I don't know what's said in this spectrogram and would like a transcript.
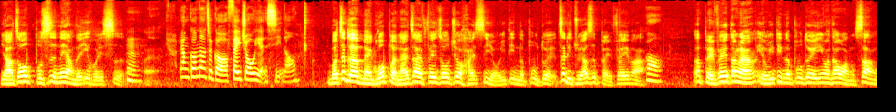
亚洲不是那样的一回事，嗯，哎，亮哥，那这个非洲演习呢？我这个美国本来在非洲就还是有一定的部队，这里主要是北非嘛。哦。那北非当然有一定的部队，因为它往上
